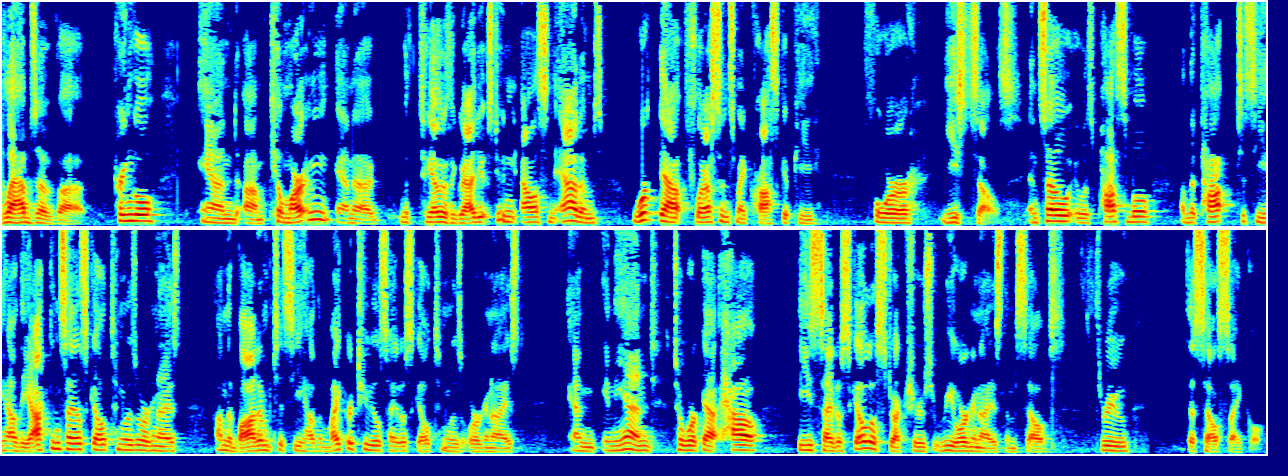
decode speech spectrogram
labs of uh, Pringle and um, Kilmartin and uh, with, together with a graduate student, Allison Adams, worked out fluorescence microscopy for yeast cells. And so it was possible on the top to see how the actin cytoskeleton was organized, on the bottom to see how the microtubule cytoskeleton was organized, and in the end, to work out how these cytoskeletal structures reorganize themselves through the cell cycle.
